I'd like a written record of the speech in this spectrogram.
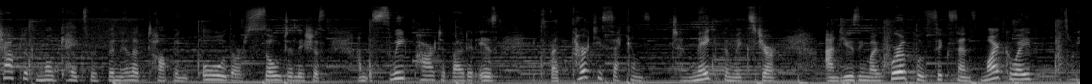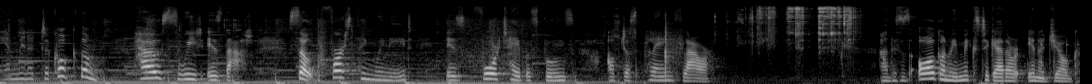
chocolate mug cakes with vanilla topping. Oh, they're so delicious. And the sweet part about it is it's about 30 seconds to make the mixture. And using my Whirlpool 6th Sense microwave, it's only a minute to cook them. How sweet is that? So the first thing we need is four tablespoons of just plain flour. And this is all going to be mixed together in a jug.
